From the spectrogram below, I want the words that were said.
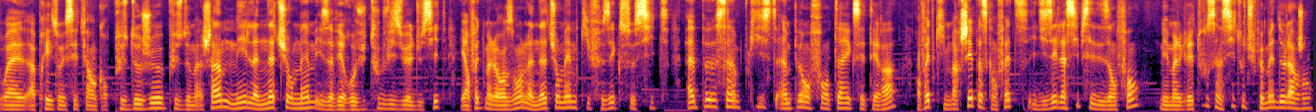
Ouais, après, ils ont essayé de faire encore plus de jeux, plus de machins. Mais la nature même, ils avaient revu tout le visuel du site. Et en fait, malheureusement, la nature même qui faisait que ce site, un peu simpliste, un peu enfantin, etc., en fait, qui marchait parce qu'en fait, ils disaient la cible, c'est des enfants. Mais malgré tout, c'est un site où tu peux mettre de l'argent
